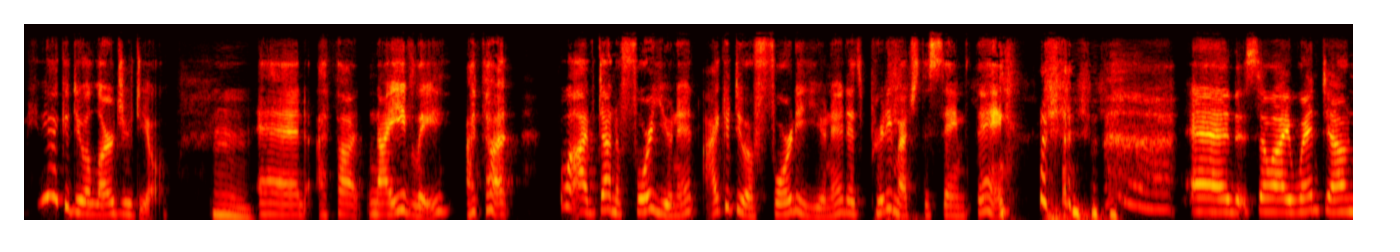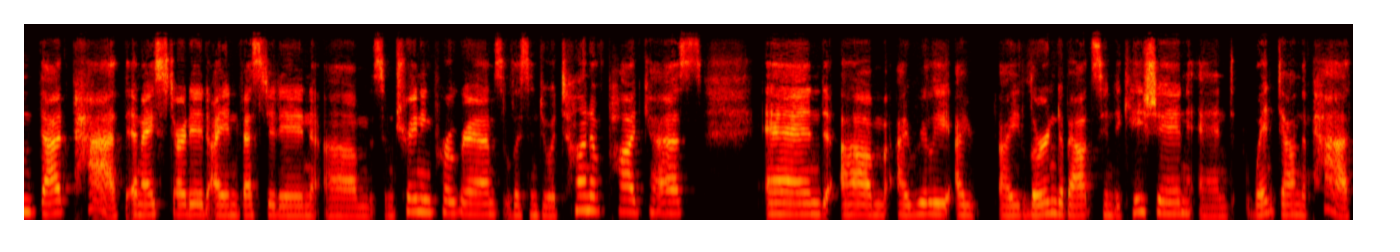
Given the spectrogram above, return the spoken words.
maybe i could do a larger deal mm. and i thought naively i thought well, I've done a four unit. I could do a 40 unit. It's pretty much the same thing. and so I went down that path and I started, I invested in um, some training programs, listened to a ton of podcasts. And um, I really, I, I learned about syndication and went down the path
